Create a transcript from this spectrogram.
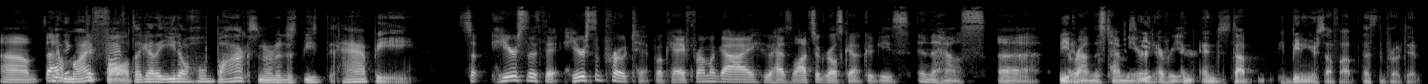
Um, Not my the five- fault. I got to eat a whole box in order to just be happy. So here's the thing. Here's the pro tip. Okay, from a guy who has lots of Girl Scout cookies in the house uh, around this time of year every year. and, and stop beating yourself up. That's the pro tip.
